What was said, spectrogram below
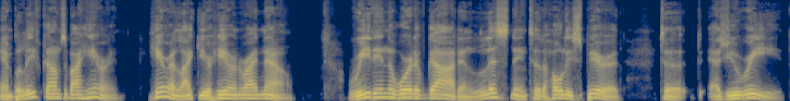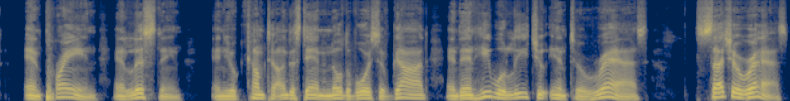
and belief comes by hearing, hearing like you're hearing right now, reading the word of God and listening to the Holy Spirit to as you read and praying and listening and you'll come to understand and know the voice of God, and then He will lead you into rest, such a rest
